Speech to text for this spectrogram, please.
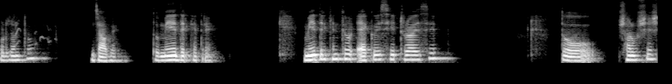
পর্যন্ত যাবে। তো মেয়েদের ক্ষেত্রে মেয়েদের ক্ষেত্রেও একই সিট রয়েছে। তো সর্বশেষ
